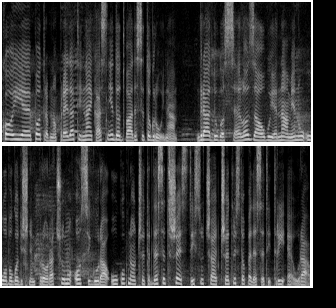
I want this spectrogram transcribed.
koji je potrebno predati najkasnije do 20. rujna. Grad Dugo Selo za ovu je namjenu u ovogodišnjem proračunu osigurao ukupno 46.453 eura.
